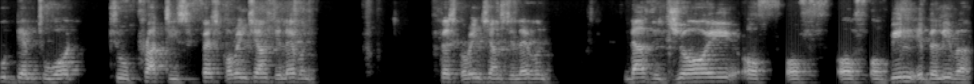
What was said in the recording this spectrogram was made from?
put them to what? To practice. First Corinthians 11. First Corinthians 11. That's the joy of, of, of, of being a believer.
